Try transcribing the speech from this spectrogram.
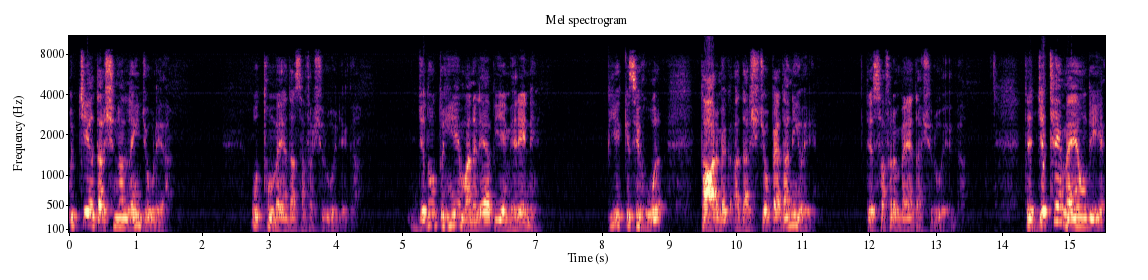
ਉੱਚੇ ਆਦਰਸ਼ ਨਾਲ ਨਹੀਂ ਜੋੜਿਆ, ਉੱਥੋਂ ਮੈਂ ਦਾ ਸਫ਼ਰ ਸ਼ੁਰੂ ਹੋ ਜਾਏਗਾ। ਜਦੋਂ ਤੁਸੀਂ ਇਹ ਮੰਨ ਲਿਆ ਵੀ ਇਹ ਮੇਰੇ ਨੇ, ਵੀ ਇਹ ਕਿਸੇ ਹੋਰ ਧਾਰਮਿਕ ਆਦਰਸ਼ ਚੋਂ ਪੈਦਾ ਨਹੀਂ ਹੋਏ, ਤੇ ਸਫ਼ਰ ਮੈਂ ਦਾ ਸ਼ੁਰੂ ਹੋਏਗਾ। ਤੇ ਜਿੱਥੇ ਮੈਂ ਆਉਂਦੀ ਹੈ,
